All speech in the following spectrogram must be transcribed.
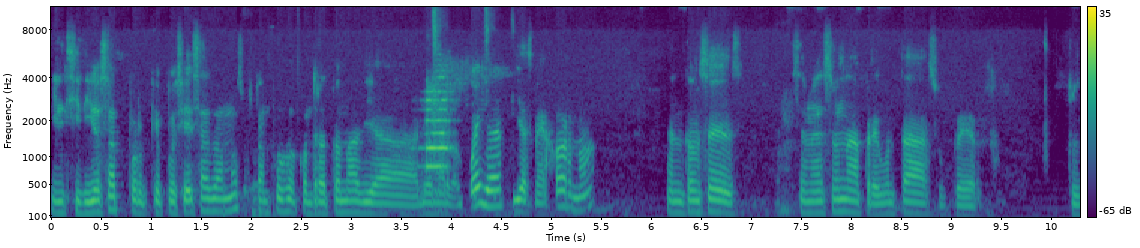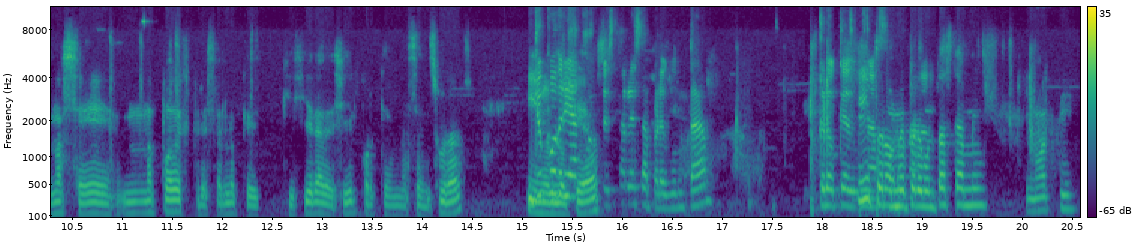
insidiosa porque pues si esas vamos, pues tampoco contrató nadie a Leonardo Cuellar y es mejor, ¿no? Entonces, se me hace una pregunta súper, pues no sé, no puedo expresar lo que quisiera decir porque me censuras. Yo podría contestar esa pregunta. Creo que es Sí, pero me preguntaste a mí, no a ti.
